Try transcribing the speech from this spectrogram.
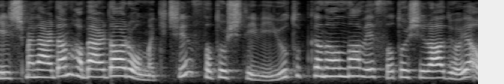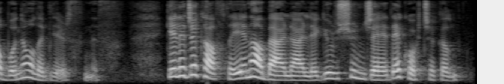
Gelişmelerden haberdar olmak için Satoshi TV YouTube kanalına ve Satoshi Radyo'ya abone olabilirsiniz. Gelecek hafta yeni haberlerle görüşünceye dek hoşçakalın.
